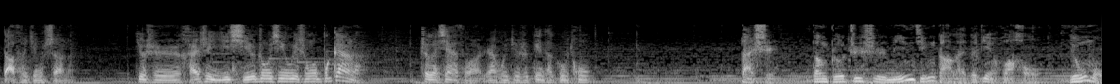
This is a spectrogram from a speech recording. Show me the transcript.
打草惊蛇了。就是还是以洗浴中心为什么不干了这个线索，然后就是跟他沟通。但是当得知是民警打来的电话后，刘某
